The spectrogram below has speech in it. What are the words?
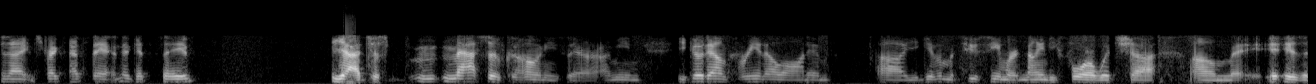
tonight and strikes out Stanton and gets saved. Yeah, just m- massive cojones there. I mean, you go down three and zero on him uh, you give him a two seamer at 94, which uh, um, is a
